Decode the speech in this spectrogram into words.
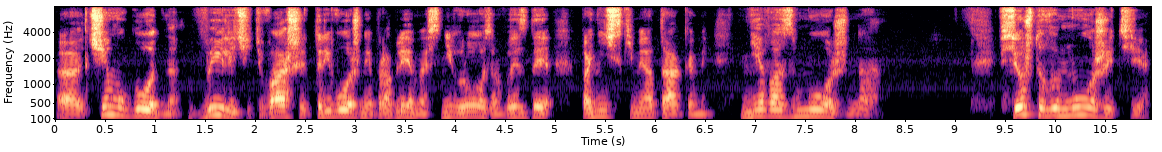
э, чем угодно вылечить ваши тревожные проблемы с неврозом, ВСД, паническими атаками невозможно. Все, что вы можете,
